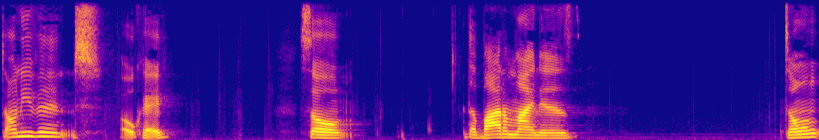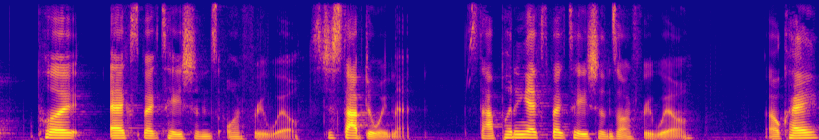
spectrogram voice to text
Don't even, okay. So the bottom line is don't put expectations on free will. Just stop doing that. Stop putting expectations on free will. Okay?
